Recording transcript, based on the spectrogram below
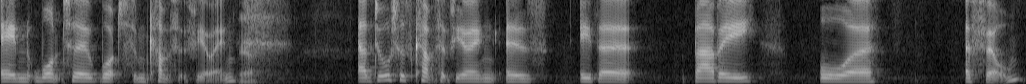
and want to watch some comfort viewing, Yeah. our daughter's comfort viewing is either Barbie or a film,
